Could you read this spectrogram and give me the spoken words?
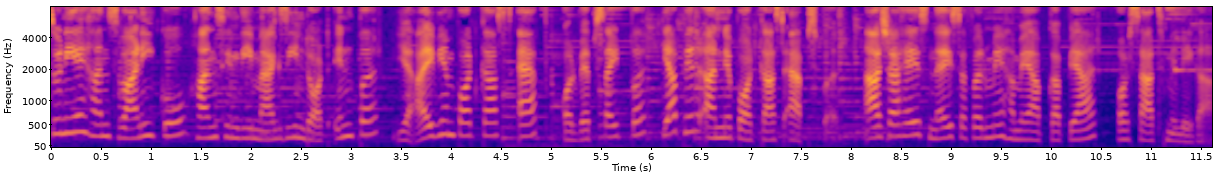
सुनिए हंस वाणी को हंस हिंदी मैगजीन डॉट इन पर या I V M podcast app और वेबसाइट पर या फिर अन्य पॉडकास्ट ऐप्स पर। आशा है इस नए सफर में हमें आपका प्यार और साथ मिलेगा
